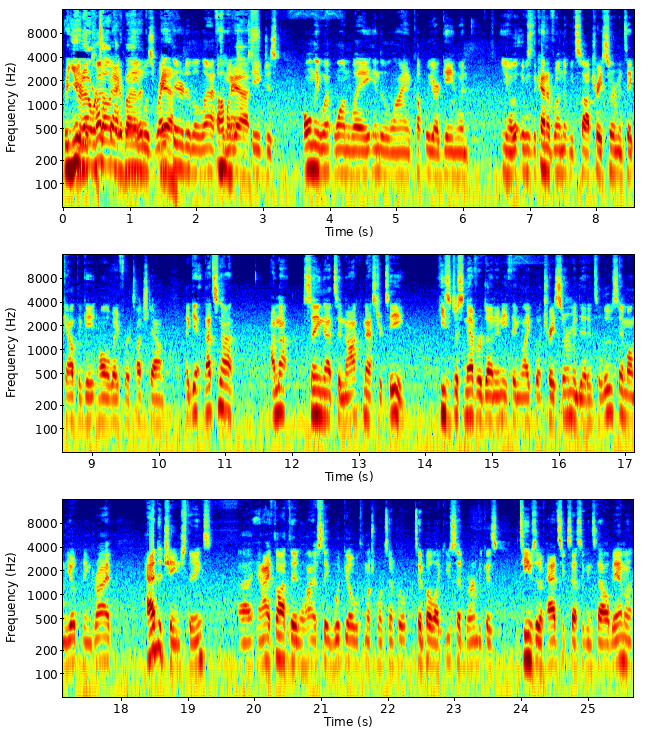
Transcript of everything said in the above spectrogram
but you and I were talking about it. was right Yeah. there to the left. Oh my Master gosh. Teague just only went one way into the line, a couple yard gain when, you know, it was the kind of run that we saw Trey Sermon take out the gate and all the way for a touchdown. Again, that's not. I'm not saying that to knock Master Teague. He's just never done anything like what Trey Sermon did, and to lose him on the opening drive had to change things. Uh, and I thought that Ohio State would go with much more tempo, tempo, like you said, Burn, because the teams that have had success against Alabama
